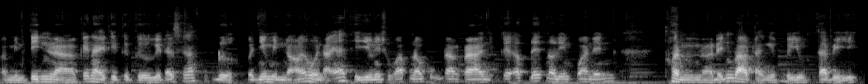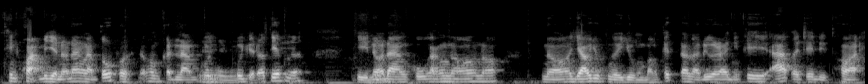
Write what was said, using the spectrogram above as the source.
Và mình tin là cái này thì từ từ người ta sẽ khắc phục được. Và như mình nói hồi nãy thì Uniswap nó cũng đang ra những cái update nó liên quan đến thuần đến vào trải nghiệm người dùng tại vì thanh khoản bây giờ nó đang làm tốt rồi nó không cần làm câu, ừ. câu chuyện đó tiếp nữa thì nó ừ. đang cố gắng nó nó nó giáo dục người dùng bằng cách đó là đưa ra những cái app ở trên điện thoại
